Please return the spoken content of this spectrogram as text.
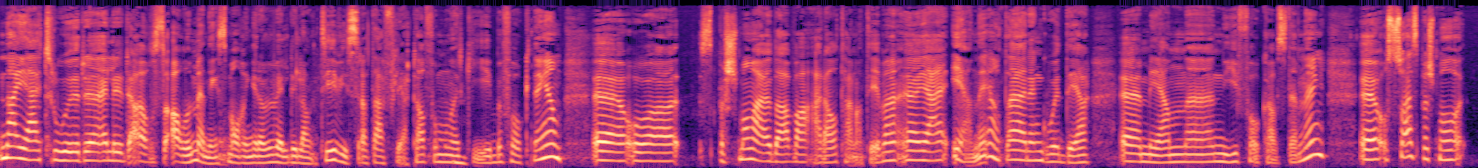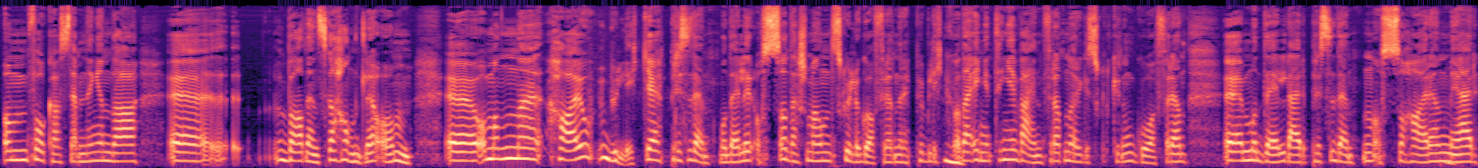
Nei, jeg tror, eller altså alle meningsmålinger over veldig lang tid viser at det er flertall for monarki i befolkningen. Eh, og spørsmålet er jo da hva er alternativet? Eh, jeg er enig i at det er en god idé eh, med en ny folkeavstemning. Og så er spørsmålet om folkeavstemningen da hva den skal handle om. Eh, og man eh, har jo ulike presidentmodeller også dersom man skulle gå for en republikk. Og det er ingenting i veien for at Norge skulle kunne gå for en eh, modell der presidenten også har en mer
